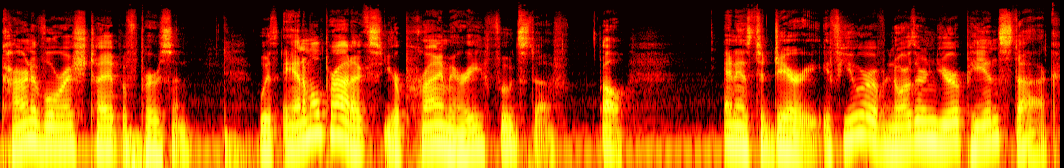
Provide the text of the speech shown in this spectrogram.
carnivorish type of person, with animal products your primary foodstuff. Oh, and as to dairy, if you are of Northern European stock,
